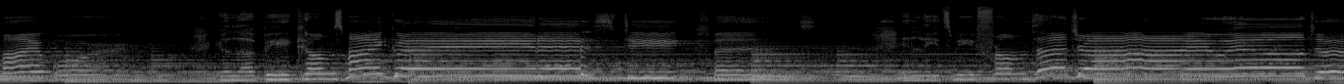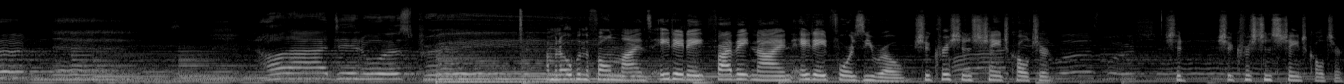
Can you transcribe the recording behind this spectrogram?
my war. Your love becomes my greatest defense. It leads me from the dry wilderness, and all I did was pray. Going to open the phone lines 888 589 8840. Should Christians change culture? Should, should Christians change culture?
